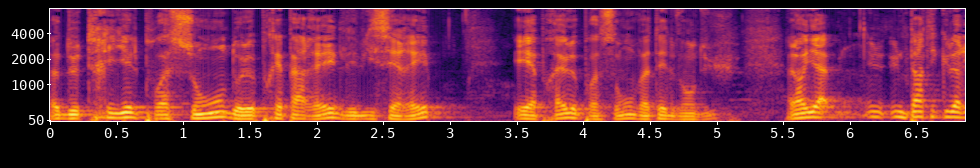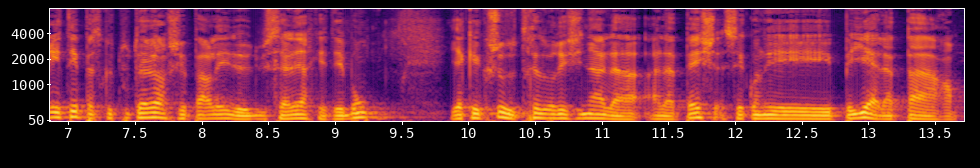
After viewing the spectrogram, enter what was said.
euh, de trier le poisson, de le préparer, de l'éviscérer, et après le poisson va être vendu. Alors il y a une particularité, parce que tout à l'heure j'ai parlé du salaire qui était bon, il y a quelque chose de très original à, à la pêche, c'est qu'on est payé à la part.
